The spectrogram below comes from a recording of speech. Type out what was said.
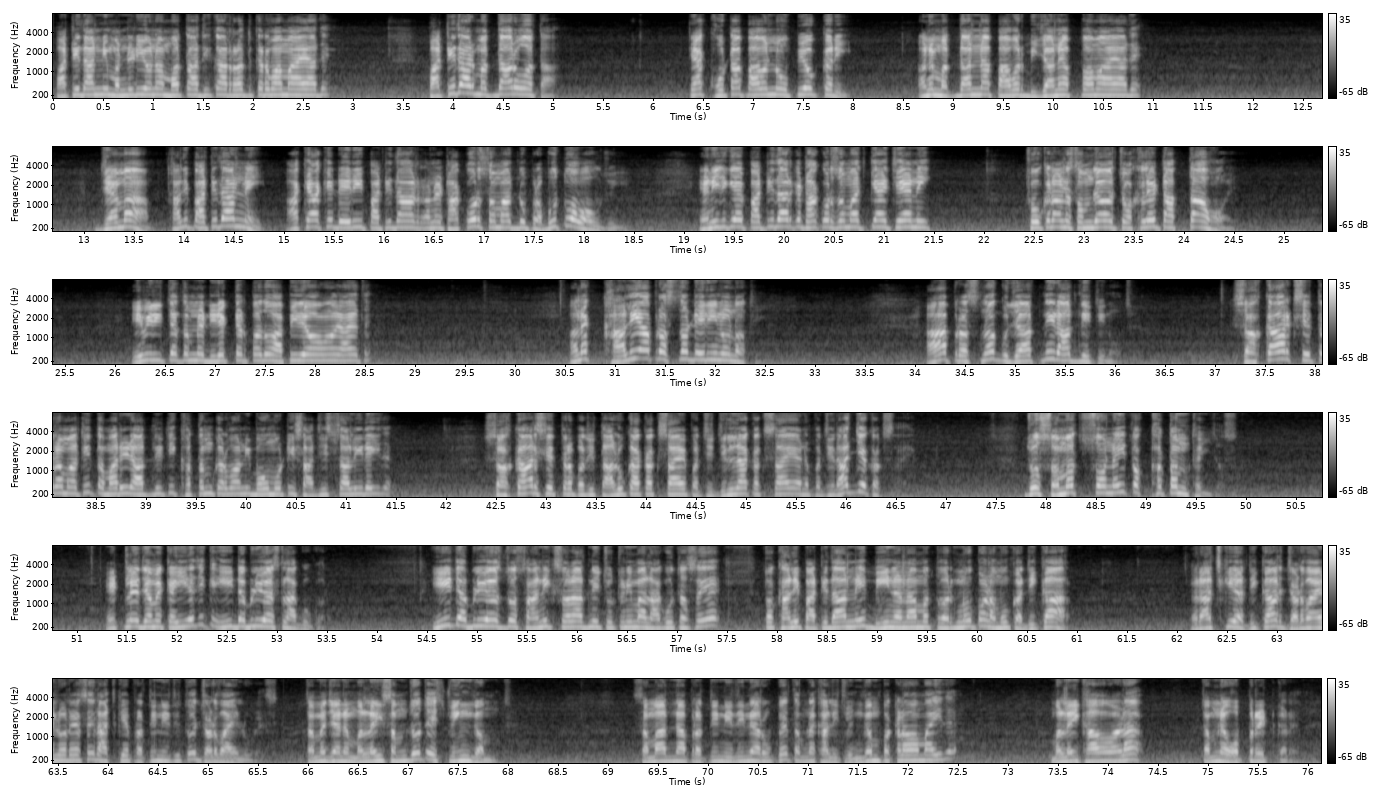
પાટીદારની મંડળીઓના મતાધિકાર રદ કરવામાં આવ્યા છે. પાટીદાર મતદારો હતા. ત્યાં ખોટા પાવરનો ઉપયોગ કરી અને મતદાનના પાવર બીજાને આપવામાં આવ્યા છે. જેમાં ખાલી પાટીદાર નહીં, આખે આખી ડેરી પાટીદાર અને ઠાકોર સમાજનું પ્રભુત્વ હોવું જોઈએ. એની જગ્યાએ પાટીદાર કે ઠાકોર સમાજ ક્યાંય છે નહીં. છોકરાને સમજાવવા ચોકલેટ આપતા હોય. એવી રીતે તમને ડિરેક્ટર પદો આપી દેવામાં આવ્યા છે. અને ખાલી આ પ્રશ્ન ડેરીનો નથી. આ પ્રશ્ન ગુજરાતની રાજનીતિનો છે. સહકાર ક્ષેત્રમાંથી તમારી રાજનીતિ ખતમ કરવાની બહુ મોટી સાજિશ ચાલી રહી છે. સહકાર ક્ષેત્ર પછી તાલુકા કક્ષાએ, પછી જિલ્લા કક્ષાએ અને પછી રાજ્ય કક્ષાએ. જો સમજશો નહીં તો ખતમ થઈ જશે. એટલે જ અમે કહીએ છીએ કે ઈડબ્લ્યુએસ લાગુ કરો. ઈડબ્લ્યુએસ જો સ્થાનિક સ્વરાજની ચૂંટણીમાં લાગુ થશે તો ખાલી પાટીદાર નહીં બિન અનામત વર્ગનો પણ અમુક અધિકાર. રાજકીય અધિકાર જળવાયેલો રહેશે, રાજકીય પ્રતિનિધિત્વ જળવાયેલું રહેશે. તમે જેને મલઈ સમજો તો સ્વિંગમ છે. સમાજના પ્રતિનિધિના રૂપે તમને ખાલી ચ્વિંગમ પકડાવવામાં આવી દે. મલઈ ખાવાવાળા તમને ઓપરેટ કરે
